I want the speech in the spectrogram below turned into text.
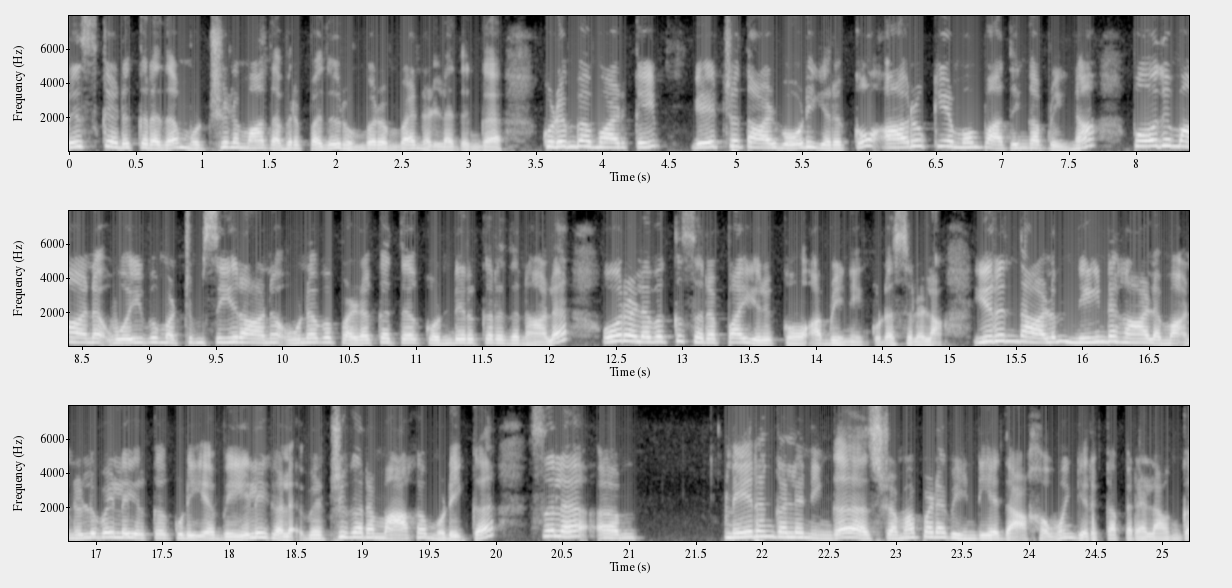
ரிஸ்க் எடுக்கிறத முற்றிலுமா தவிர்ப்பது ரொம்ப ரொம்ப நல்லதுங்க. குடும்ப வாழ்க்கை ஏற்றத்தாழ்வோடு இருக்கும். ஆரோக்கியமும் பார்த்தீங்க அப்படின்னா போதுமான ஓய்வு மற்றும் சீரான உணவு பழக்கத்தை கொண்டிருக்கிறதுனால ஓரளவுக்கு சிறப்பாக இருக்கும் அப்படின்னே கூட சொல்லலாம். இருந்தாலும் நீண்ட காலமாக நிலுவையில் இருக்கக்கூடிய வேலைகளை வெற்றிகரமாக முடிக்க சில நேரங்களில் நீங்கள் சிரமப்பட வேண்டியதாகவும் இருக்க பெறலாங்க.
